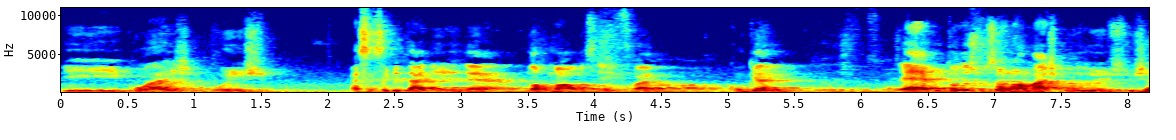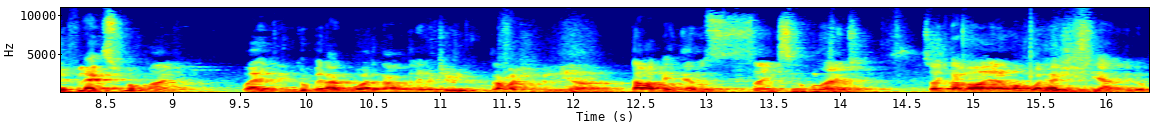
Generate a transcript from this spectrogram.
e com as, os a sensibilidade né, normal, assim. Vai, com o quê? É, com todas as funções normais, com os, os reflexos normais. Ué, tem que operar agora, tava traumatismo, traumatismo craniano, tava perdendo sangue circulante. Só que tava, era uma hemorragia interna, entendeu?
